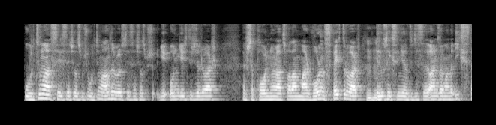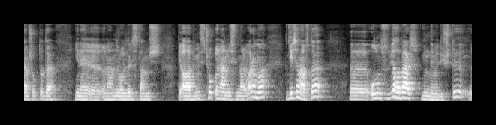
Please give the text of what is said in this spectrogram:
Ultima serisine çalışmış, Ultima Underworld serisine çalışmış oyun geliştiricileri var. İşte Paul Neurath falan var. Warren Spector var. Hı hı. Deus Ex'in yaratıcısı. Aynı zamanda ilk System Shock'ta da yine e, önemli roller üstlenmiş bir abimiz. Çok önemli isimler var ama geçen hafta e, olumsuz bir haber gündeme düştü. E,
